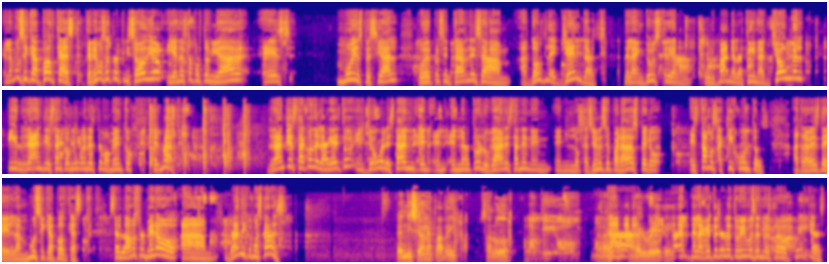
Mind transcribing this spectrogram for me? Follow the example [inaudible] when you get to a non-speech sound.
En la música podcast tenemos otro episodio y en esta oportunidad es muy especial poder presentarles a, dos leyendas de la industria urbana latina. Joel y Randy están conmigo en este momento. Es más, Randy está con el Agueto y Joel está en, en, en otro lugar, están en, en, locaciones separadas, pero estamos aquí juntos a través de la música podcast. Saludamos primero a Randy, ¿cómo estás? Bendiciones, papi. Saludos. Estamos activos. De la Agueto ya lo tuvimos en nuestro podcast.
